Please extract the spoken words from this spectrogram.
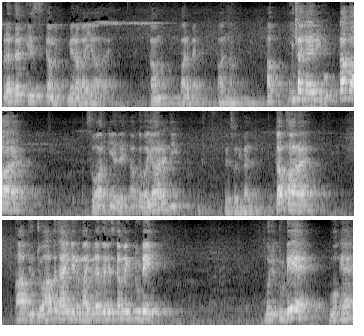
ब्रदर इज़ कमिंग मेरा भाई आ रहा है। कम वर्ब है, आना। अब पूछा जाए भाई वो कब आ रहा है? सवाल किया जाए, आपका भाई आ रहा है? जी सॉरी वैन कब आ रहा है? आप जो जवाब बताएँगे ना my brother is coming today वो जो टुडे है वो क्या है?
